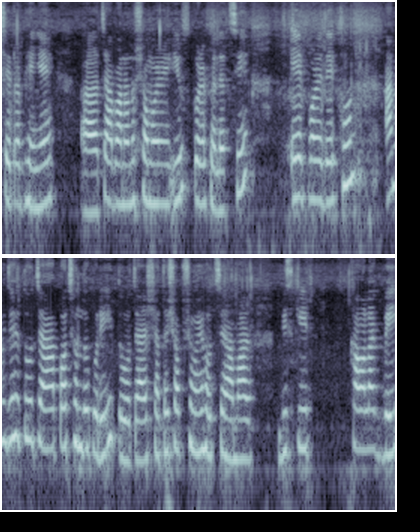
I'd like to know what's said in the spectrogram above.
সেটা ভেঙে চা বানানোর সময় ইউজ করে ফেলেছি। এরপরে দেখুন, আমি যেহেতু চা পছন্দ করি, তো চায়ের সাথে সব সময় হচ্ছে আমার বিস্কিট খাওয়া লাগবেই।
